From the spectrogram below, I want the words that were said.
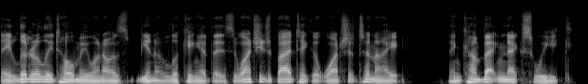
They literally told me when I was, you know, looking at this, why don't you just buy a ticket, watch it tonight, then come back next week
